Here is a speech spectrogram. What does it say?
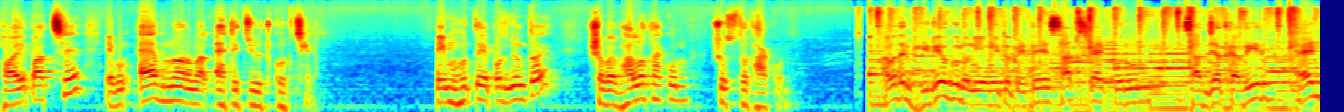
ভয় পাচ্ছে এবং অ্যাবনর্মাল অ্যাটিটিউড করছে। এই মুহূর্তে এ পর্যন্তই। সবাই ভালো থাকুন, সুস্থ থাকুন। আমাদের ভিডিওগুলো নিয়মিত পেতে সাবস্ক্রাইব করুন Sajjad Kadir and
